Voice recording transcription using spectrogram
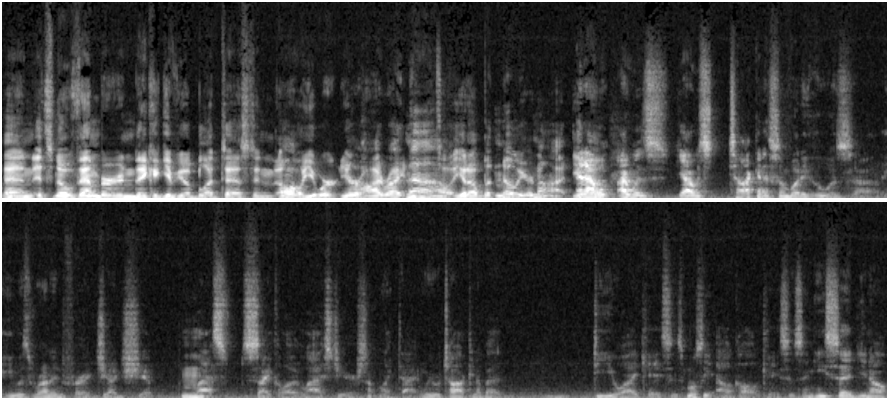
and it's November and they could give you a blood test and oh, you were you're high right now, you know, but no, you're not, you and know. I, I was yeah I was talking to somebody who was uh, he was running for a judgeship Hmm. last cycle or last year or something like that. And we were talking about DUI cases, mostly alcohol cases, and he said, you know,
